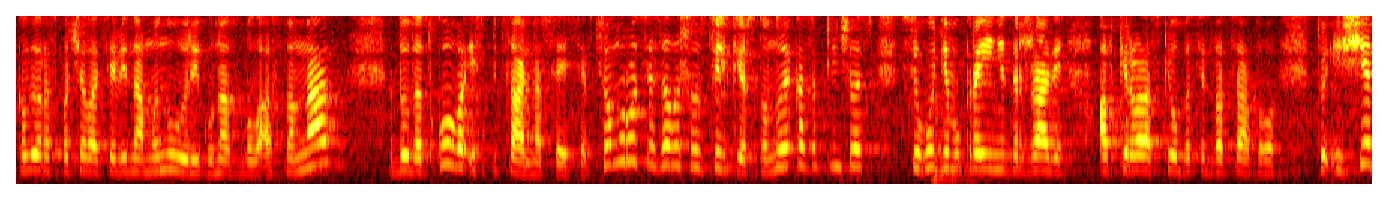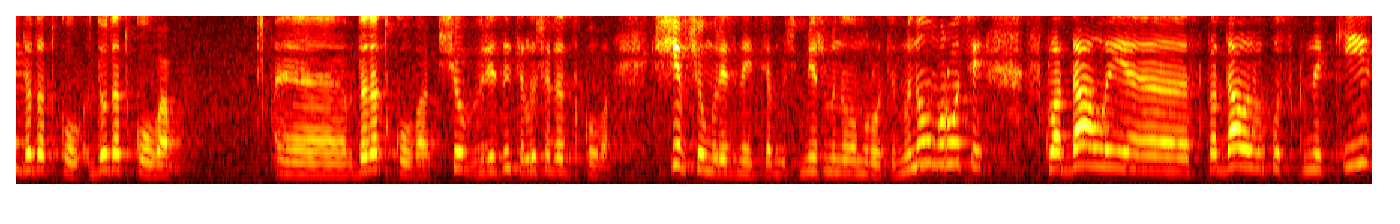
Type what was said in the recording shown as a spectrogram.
коли розпочалася війна, минулий рік у нас була основна, додаткова і спеціальна сесія. В цьому році залишили тільки основну, яка закінчилась сьогодні в Україні державі, а в Кіровоградській області 20-го, то і ще додаткова. додаткова. Е, що в різниця лише додаткова. Ще в чому різниця між- між минулим році? В минулому році складали, е, складали випускники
